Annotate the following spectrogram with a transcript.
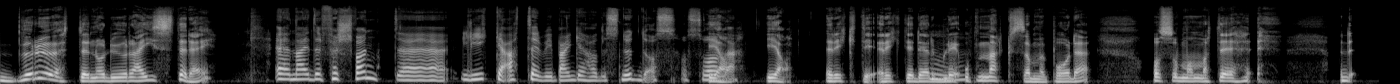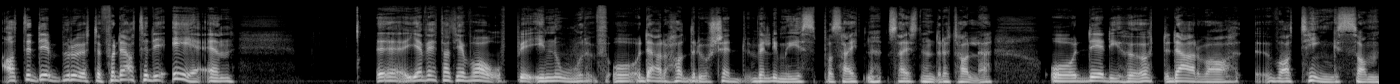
brøt det når du reiste deg? Eh, nei, det forsvant eh, like etter vi begge hadde snudd oss og så ja, det. Ja, riktig, riktig. Dere ble oppmerksomme på det, og som om at det At det brøt det, for det at det er en Jeg vet at jeg var oppe i nord, og der hadde det jo skjedd veldig mye på 1600-tallet, og det de hørte der var, var ting som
